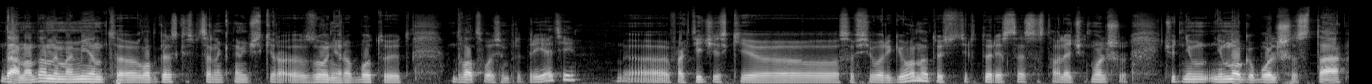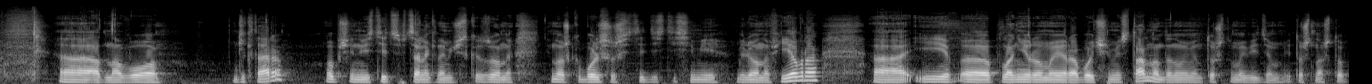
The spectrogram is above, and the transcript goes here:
Да, на данный момент в Латгальской специальной экономической зоне работают 28 предприятий, э, фактически э, со всего региона, то есть территория СС составляет чуть больше, чуть немного больше 101 гектара, Общие инвестиции специальной экономической зоны немножко больше 67 миллионов евро. А, и э, планируемые рабочие места на данный момент, то, что мы видим, и то, что на что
